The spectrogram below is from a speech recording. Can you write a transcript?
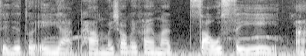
สิ่งที่ตัวเองอยากทำไม่ชอบให้ใครมาเซาซีอะ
